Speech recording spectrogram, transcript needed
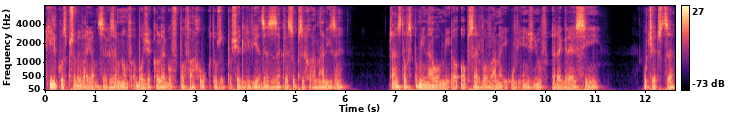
Kilku z przebywających ze mną w obozie kolegów po fachu, którzy posiedli wiedzę z zakresu psychoanalizy, często wspominało mi o obserwowanej u więźniów regresji, ucieczce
